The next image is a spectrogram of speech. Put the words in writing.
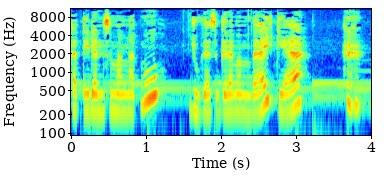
hati dan semangatmu juga segera membaik ya.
